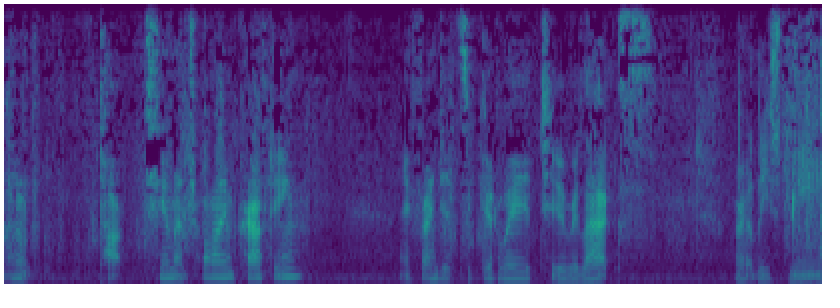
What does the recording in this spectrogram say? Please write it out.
I don't talk too much while I'm crafting. I find it's a good way to relax, or at least me.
